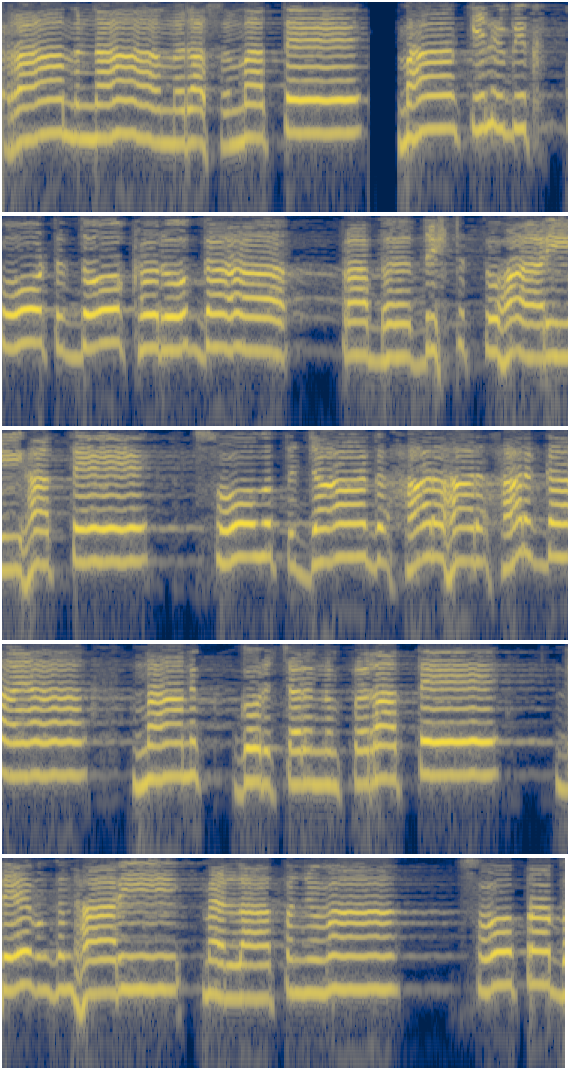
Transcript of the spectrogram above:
RAM ਨਾਮ ਰਸ ਮਾਤੇ। ਮਹਾ ਕਿਲ ਬਿਖ ਕੋਟ ਦੋਖ ਰੋਗਾ, ਪ੍ਰਭ ਦ੍ਰਿਸ਼ਟ ਤੁਹਾਰੀ ਹਾਤੇ। ਸੋਵਤ ਜਾਗ ਹਰ ਹਰ ਹਰ ਗਾਇਆ, ਨਾਨਕ ਗੁਰ ਚਰਨ ਪਰਾਤੇ। ਦੇਵ ਗੰਧਾਰੀ ਮਹਿਲਾ ਪੰਜਵਾ, ਸੋ ਪ੍ਰਭ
